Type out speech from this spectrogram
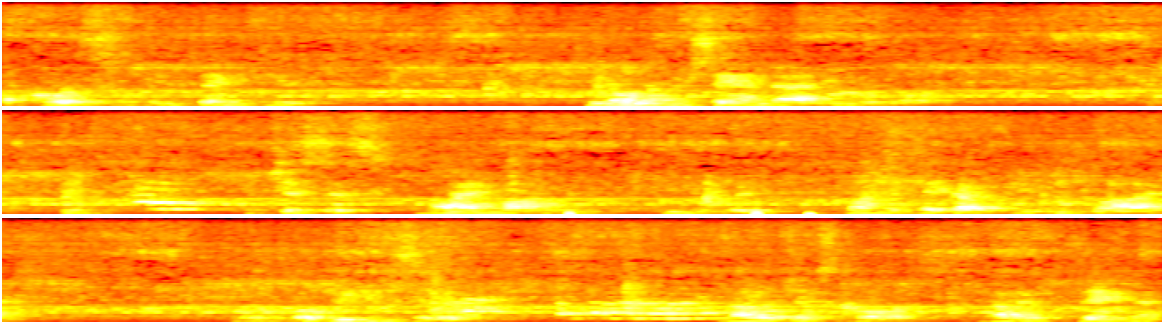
of course, a big thing too. We don't understand that either, Lord. It just is mind-boggling. People would want to take up people's lives for what we consider not a just cause, not a thing that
